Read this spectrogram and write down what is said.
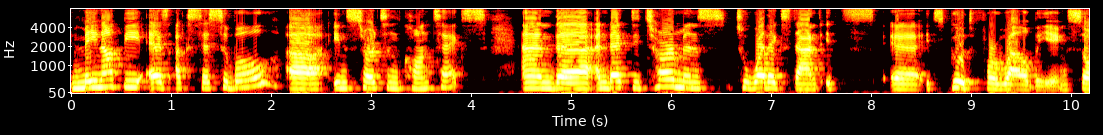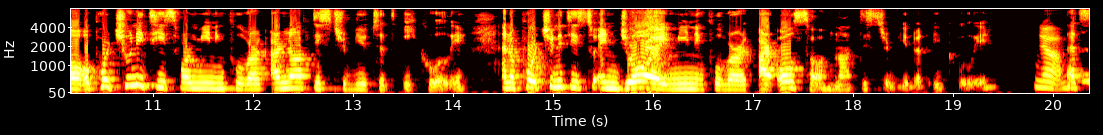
may not be as accessible uh, in certain contexts, and uh, and that determines to what extent it's uh, it's good for well-being. So opportunities for meaningful work are not distributed equally, and opportunities to enjoy meaningful work are also not distributed equally. Yeah, that's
